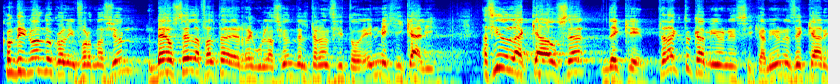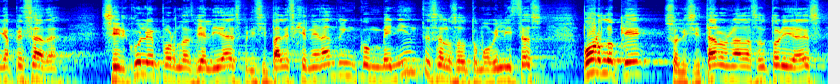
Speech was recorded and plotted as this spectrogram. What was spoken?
Continuando con la información, vea usted la falta de regulación del tránsito en Mexicali. Ha sido la causa de que tractocamiones y camiones de carga pesada circulen por las vialidades principales generando inconvenientes a los automovilistas, por lo que solicitaron a las autoridades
